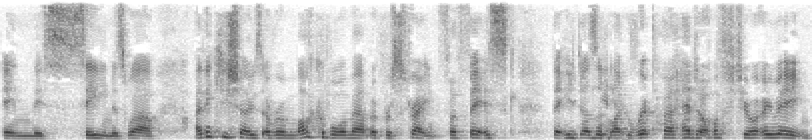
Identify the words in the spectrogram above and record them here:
in this scene as well. I think he shows a remarkable amount of restraint for Fisk that he doesn't like rip her head off. Do you know what I mean?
